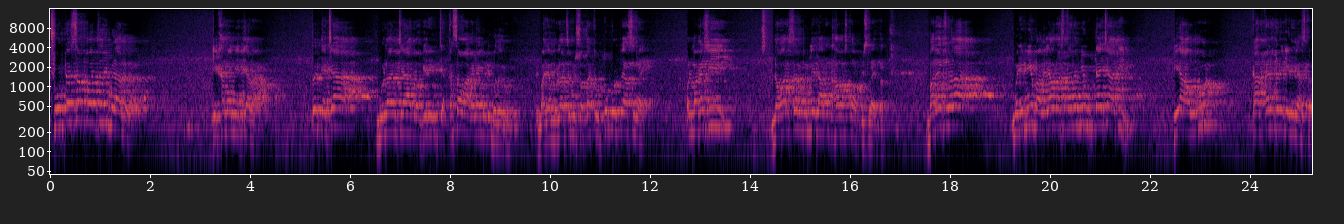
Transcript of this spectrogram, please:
छोटस पद जरी मिळालं एखाद्या नेत्याला तर त्याच्या मुलांच्या वगैरेंच्या कसा वागण्यामध्ये बदल होतो? माझ्या मुलाचं मी स्वतः कौतुक करतोय असं नाही. पण मगाशी लवार सर म्हणले दादा दहा वाजता ऑफिसला येतात. बऱ्याच वेळा म्हणजे मी बंगल्यावर असताना मी उठायच्या आधी हे आवरून कारखान्याकडे गेलेले असतात.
